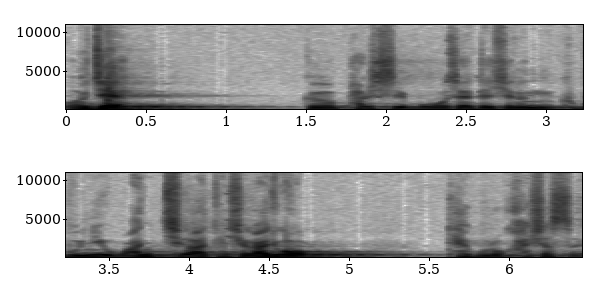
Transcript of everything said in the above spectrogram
어제 그 85세 되시는 그분이 완치가 되셔가지고 대구로 가셨어요.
